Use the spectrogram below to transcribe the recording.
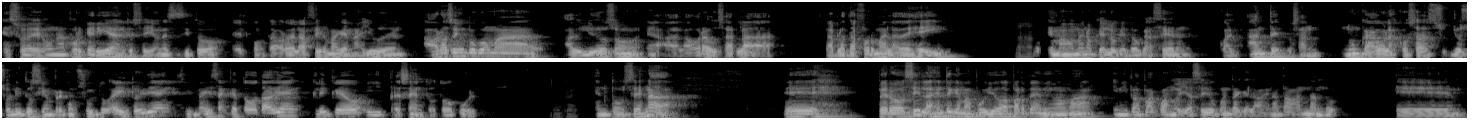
eso es una porquería. Entonces yo necesito el contador de la firma que me ayude. Ahora soy un poco más habilidoso eh, a la hora de usar la, la plataforma de la DGI. Ajá. Sé más o menos qué es lo que tengo que hacer. Antes, o sea, nunca hago las cosas yo solito, siempre consulto. Hey, estoy bien. Si me dicen que todo está bien, cliqueo y presento, todo cool. Entonces, nada. Eh, pero sí, la gente que me apoyó, aparte de mi mamá y mi papá, cuando ya se dio cuenta que la vaina estaba andando, eh,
